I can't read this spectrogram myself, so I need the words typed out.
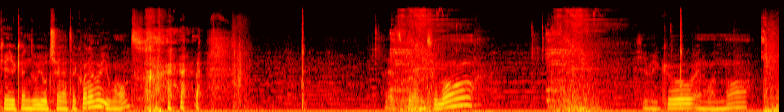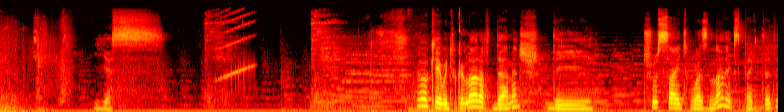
Okay, you can do your chain attack whenever you want. Let's burn two more. Here we go, and one more. Yes. Okay, we took a lot of damage. The true sight was not expected. I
